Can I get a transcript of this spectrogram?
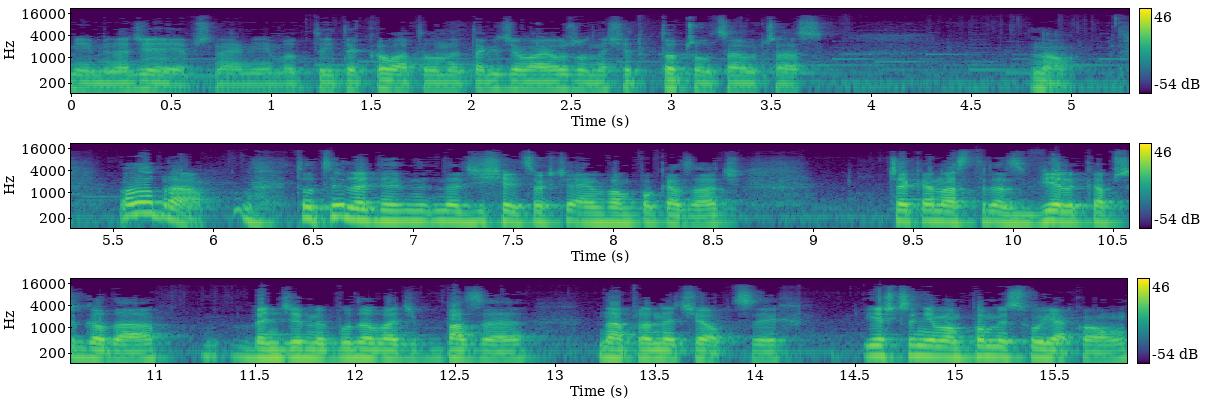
Miejmy nadzieję przynajmniej, bo tutaj te koła to one tak działają, że one się toczą cały czas. No. No dobra, to tyle na dzisiaj, co chciałem wam pokazać. Czeka nas teraz wielka przygoda. Będziemy budować bazę na planecie obcych. Jeszcze nie mam pomysłu jaką.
